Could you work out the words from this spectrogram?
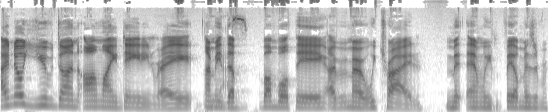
I know you've done online dating, right? I mean the Bumble thing. I remember we tried. And we fail miserably.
